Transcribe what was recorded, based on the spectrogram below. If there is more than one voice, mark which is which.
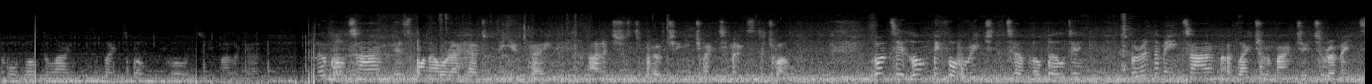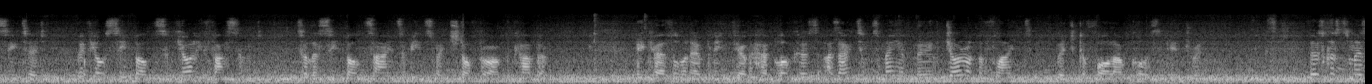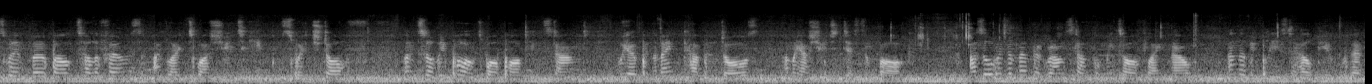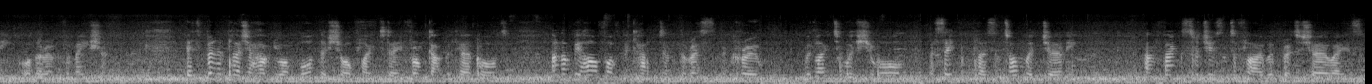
Speaker 1: All to Malaga. Local time is one hour ahead of the UK and it's just approaching 20 minutes to 12. It won't take long before we reach the terminal building, but in the meantime I'd like to remind you to remain seated with your seatbelt securely fastened till the seatbelt signs have been switched off throughout the cabin. Be careful when opening the overhead lockers as items may have moved during the flight which could fall out causing injury. Those customers with mobile telephones, I'd like to ask you to keep them switched off until we pull onto our parking stand, we open the main cabin doors and we ask you to disembark. As always a member of ground staff will meet our flight now and they'll be pleased to help you with any other information. It's been a pleasure having you on board this short flight today from Gatwick Airport and on behalf of the captain, the rest of the crew, we'd like to wish you all a safe and pleasant onward journey and thanks for choosing to fly with British Airways.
